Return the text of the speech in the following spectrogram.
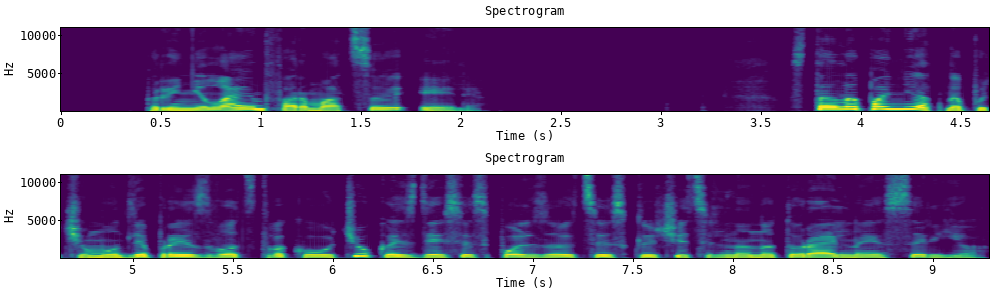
— приняла информацию Эля. Стало понятно, почему для производства каучука здесь используется исключительно натуральное сырье.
